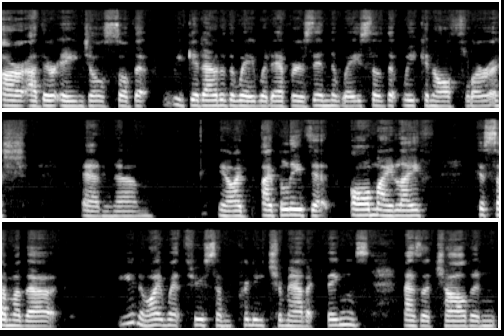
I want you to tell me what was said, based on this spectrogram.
our other angels so that we get out of the way whatever's in the way, so that we can all flourish. And um, you know, I I believe that all my life, because some of the you know, I went through some pretty traumatic things as a child and,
